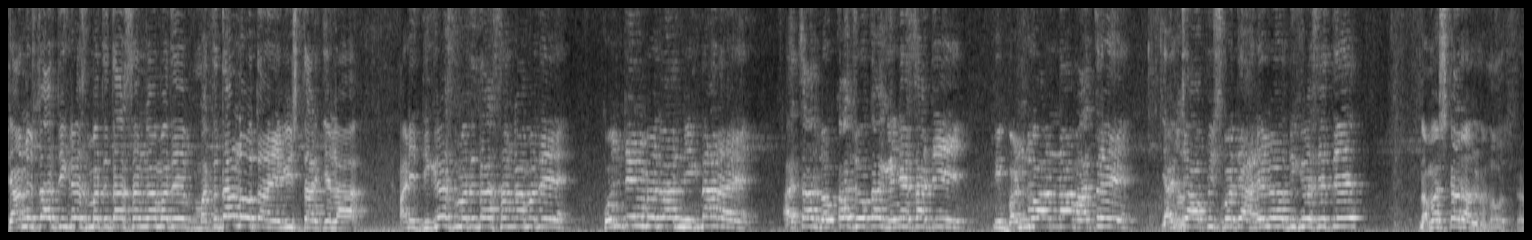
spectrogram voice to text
त्यानुसार दिग्रस मतदारसंघामध्ये मतदान होत आहे वीस तारखेला. आणि दिग्रस मतदारसंघामध्ये कोणते उमेदवार निघणार आहे? याचा लोकाझोका घेण्यासाठी मी बंडू अण्णा मात्रे यांच्या ऑफिसमध्ये आलेलो दिग्रस येथे. नमस्कार अण्णा. नमस्कार.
